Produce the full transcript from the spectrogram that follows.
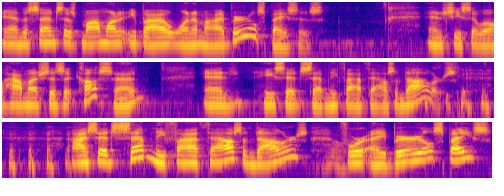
and the son says, "Mom, why don't you buy one of my burial spaces?" And she said, "Well, how much does it cost, son?" And he said seventy-five thousand dollars. I said seventy-five thousand dollars for a burial space.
